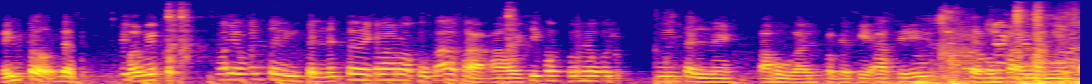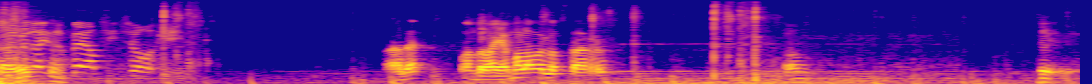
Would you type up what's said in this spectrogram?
Pinto, después voy a llevarte el internet te declaro a tu casa a ver si coges un internet para jugar, porque si así te compran una mierda de esta. ¿Vale? Cuando vayamos a lavar los carros. Vamos. Eh,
